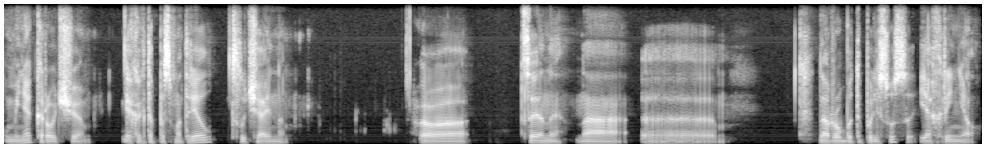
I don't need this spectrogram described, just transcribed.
У меня, короче, я как-то посмотрел случайно э, цены на э, на робота-пылесоса и охренел.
